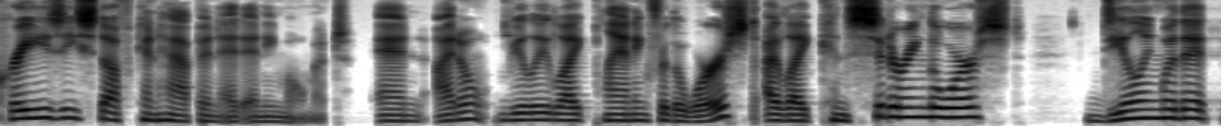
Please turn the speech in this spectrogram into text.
crazy stuff can happen at any moment. And I don't really like planning for the worst. I like considering the worst, dealing with it,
